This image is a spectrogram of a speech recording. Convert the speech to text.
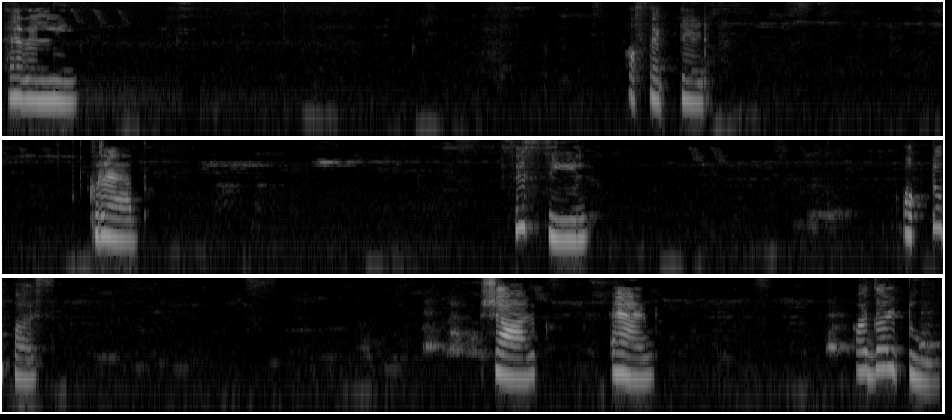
heavily affected. Crab, fish seal, octopus, shark, and other two.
